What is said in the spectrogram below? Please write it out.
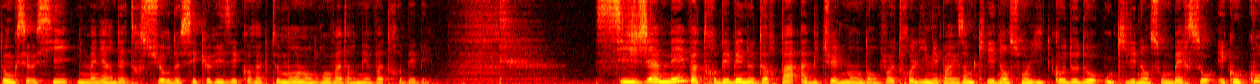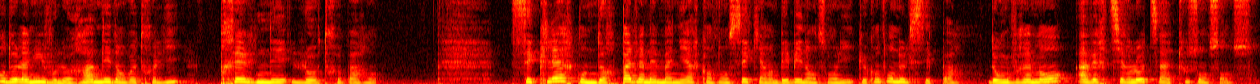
Donc c'est aussi une manière d'être sûr de sécuriser correctement l'endroit où va dormir votre bébé. Si jamais votre bébé ne dort pas habituellement dans votre lit, mais par exemple qu'il est dans son lit de cododo ou qu'il est dans son berceau et qu'au cours de la nuit vous le ramenez dans votre lit, prévenez l'autre parent. C'est clair qu'on ne dort pas de la même manière quand on sait qu'il y a un bébé dans son lit que quand on ne le sait pas. Donc vraiment, avertir l'autre, ça a tout son sens.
